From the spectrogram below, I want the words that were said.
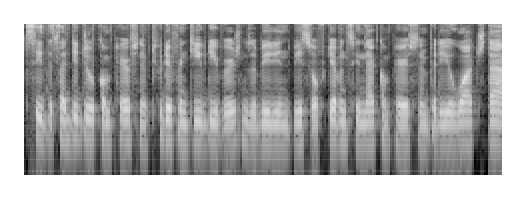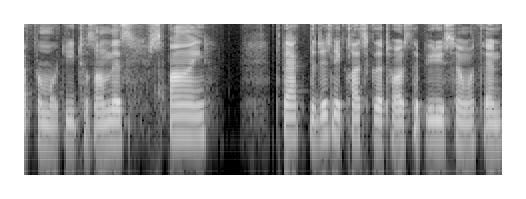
see this. I did do a comparison of two different DVD versions of Beauty and the Beast, so if you haven't seen that comparison video, watch that for more details on this. Your spine. The back, the Disney classic that taught us that beauty is within.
